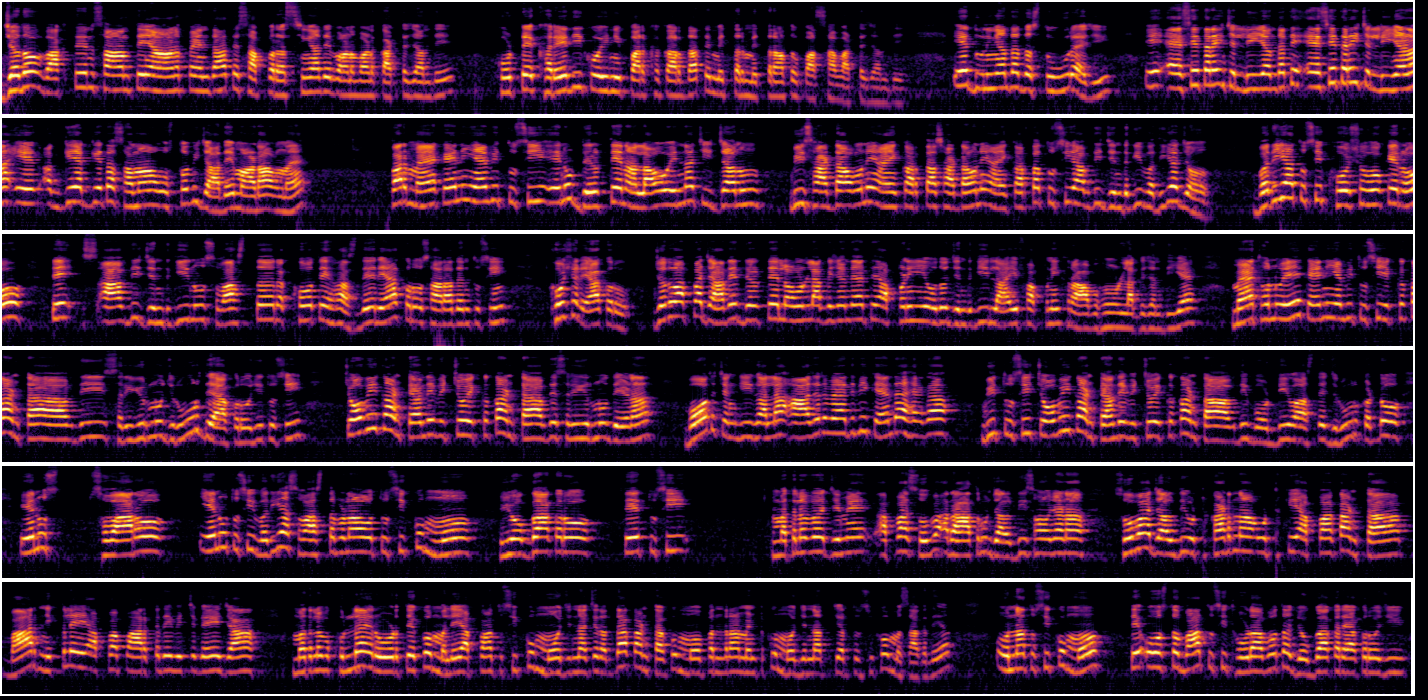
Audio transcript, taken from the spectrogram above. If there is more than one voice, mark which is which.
Speaker 1: ਜਦੋਂ ਵਕਤ ਇਨਸਾਨ ਤੇ ਆਣ ਪੈਂਦਾ ਤੇ ਸੱਪ ਰੱਸੀਆਂ ਦੇ ਬਣ ਬਣ ਕੱਟ ਜਾਂਦੇ, ਖੋਟੇ ਖਰੇ ਦੀ ਕੋਈ ਨਹੀਂ ਪਰਖ ਕਰਦਾ ਤੇ ਮਿੱਤਰ ਮਿੱਤਰਾਂ ਤੋਂ ਪਾਸਾ ਵੱਟ ਜਾਂਦੇ। ਇਹ ਦੁਨੀਆ ਦਾ ਦਸਤੂਰ ਹੈ ਜੀ। ਇਹ ਐਸੇ ਤਰ੍ਹਾਂ ਹੀ ਚੱਲੀ ਜਾਂਦਾ ਤੇ ਐਸੇ ਤਰ੍ਹਾਂ ਹੀ ਚੱਲੀ ਜਾਣਾ, ਇਹ ਅੱਗੇ ਅੱਗੇ ਤਾਂ ਸਮਾਂ ਉਸ ਤੋਂ ਵੀ ਜ਼ਿਆਦਾ ਮਾੜਾ ਆਉਣਾ ਹੈ। ਪਰ ਮੈਂ ਕਹਿਨੀ ਹੈ ਵੀ ਤੁਸੀਂ ਇਹਨੂੰ ਦਿਲ ਤੇ ਨਾ ਲਾਓ, ਇਹਨਾਂ ਚੀਜ਼ਾਂ ਨੂੰ ਵੀ ਸਾਡਾ ਉਹਨੇ ਐਂ ਕਰਤਾ, ਸਾਡਾ ਉਹਨੇ ਐਂ ਕਰਤਾ, ਤੁਸੀਂ ਆਪਦੀ ਜ਼ਿੰਦਗੀ ਵਧੀਆ ਜਿਓ। ਵਧੀਆ ਤੁਸੀਂ ਖੁਸ਼ ਹੋ ਕੇ ਰਹੋ ਤੇ ਸ- ਆਪਦੀ ਜ਼ਿੰਦਗੀ ਨੂੰ ਸਵਸਥ ਰੱਖੋ ਤੇ ਹੱਸਦੇ ਰਿਹਾ ਕਰੋ ਸਾਰਾ ਦਿਨ ਤੁਸੀਂ। ਖੁਸ਼ ਰਿਹਾ ਕਰੋ। ਜਦੋਂ ਆਪਾਂ ਜ਼ਿਆਦਾ ਦਿਲ ਤੇ ਲਾਉਣ ਲੱਗ ਜਾਂਦੇ ਆ ਤੇ ਆਪਣੀ ਉਦੋਂ ਜ਼ਿੰਦਗੀ ਲਾਈਫ ਆਪਣੀ ਖਰਾਬ ਹੋਣ ਲੱਗ ਜਾਂਦੀ ਹੈ। ਮੈਂ ਤੁਹਾਨੂੰ ਇਹ ਕਹਿਣੀ ਹੈ ਵੀ ਤੁਸੀਂ 1 ਘੰਟਾ ਆਪਦੀ ਸਰੀਰ ਨੂੰ ਜ਼ਰੂਰ ਦਿਆ ਕਰੋ ਜੀ ਤੁਸੀਂ। 24 ਘੰਟਿਆਂ ਦੇ ਵਿੱਚੋਂ 1 ਘੰਟਾ ਆਪਦੇ ਸਰੀਰ ਨੂੰ ਦੇਣਾ ਬਹੁਤ ਚੰਗੀ ਗੱਲ ਆ। ਆਯੁਰਵੈਦ ਵੀ ਕਹਿੰਦਾ ਹੈਗਾ ਵੀ ਤੁਸੀਂ 24 ਘੰਟਿਆਂ ਦੇ ਵਿੱਚੋਂ ਇੱਕ ਘੰਟਾ ਆਪਦੀ ਬੋਡੀ ਵਾਸਤੇ ਜ਼ਰੂਰ ਕੱਢੋ, ਇਹਨੂੰ ਸਵਾਰੋ, ਇਹਨੂੰ ਤੁਸੀਂ ਵਧੀਆ ਸਵਸਥ ਬਣਾਓ, ਤੁਸੀਂ ਘੁੰਮੋ, ਯੋਗਾ ਕਰੋ ਤੇ ਤੁਸੀਂ ਮਤਲਬ ਜਿਵੇਂ ਆਪਾਂ ਸਵੇਰ ਰਾਤ ਨੂੰ ਜਲਦੀ ਸੌ ਜਾਣਾ ਸਵੇਰ ਜਲਦੀ ਉੱਠ ਖੜਨਾ ਉੱਠ ਕੇ ਆਪਾਂ ਘੰਟਾ ਬਾਹਰ ਨਿਕਲੇ, ਆਪਾਂ ਪਾਰਕ ਦੇ ਵਿੱਚ ਗਏ ਜਾਂ ਮਤਲਬ ਖੁੱਲੇ ਰੋਡ ਤੇ ਘੁੰਮ ਲਏ, ਆਪਾਂ ਤੁਸੀਂ ਘੁੰਮੋ ਜਿੰਨਾ ਚਿਰ ਅੱਧਾ ਘੰਟਾ ਘੁੰਮੋ 15 ਮਿੰਟ ਘੁੰਮੋ, ਜਿੰਨਾ ਚਿਰ ਤੁਸੀਂ ਘੁੰਮ ਸਕਦੇ ਆ ਉਹਨਾਂ ਤੁਸੀਂ ਘੁੰਮੋ ਤੇ ਉਸ ਤੋਂ ਬਾਅਦ ਤੁਸੀਂ ਥੋੜਾ ਬਹੁਤਾ ਯੋਗਾ ਕਰਿਆ ਕਰੋ ਜੀ।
